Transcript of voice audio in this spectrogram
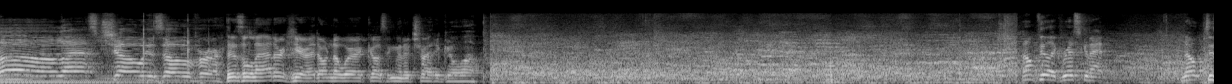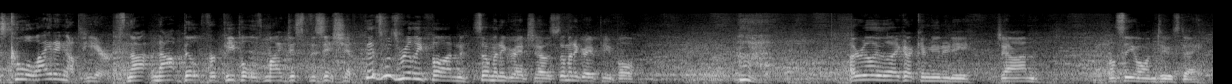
Oh, last show is over. There's a ladder here. I don't know where it goes. I'm gonna try to go up. I don't feel like risking it. Nope, this cool lighting up here. It's not not built for people of my disposition. This was really fun. So many great shows, so many great people. I really like our community, John. I'll see you on Tuesday.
